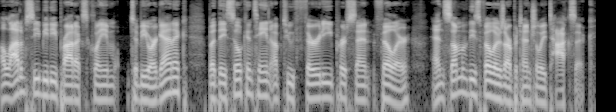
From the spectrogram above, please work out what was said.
A lot of CBD products claim to be organic, but they still contain up to 30% filler, and some of these fillers are potentially toxic.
